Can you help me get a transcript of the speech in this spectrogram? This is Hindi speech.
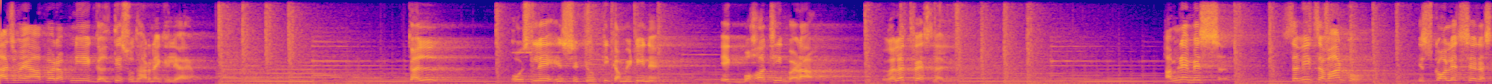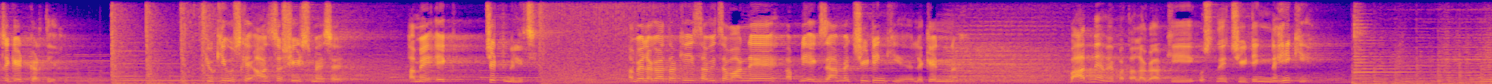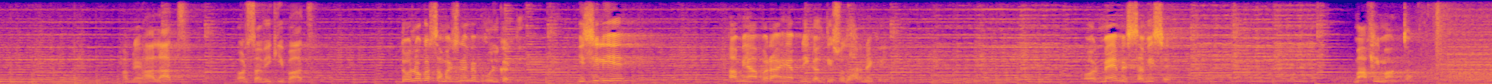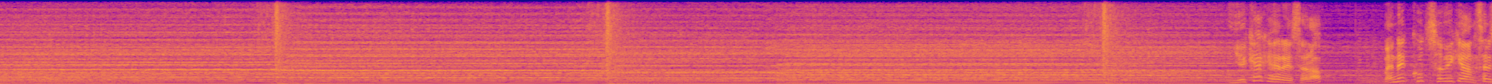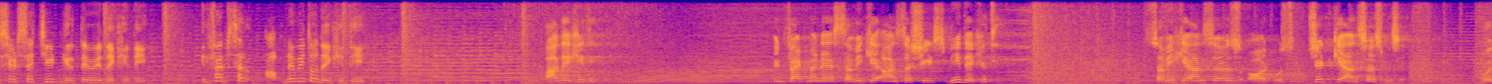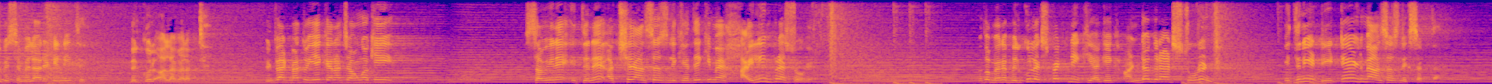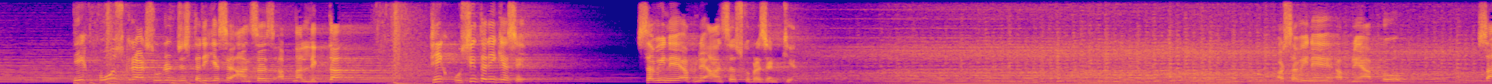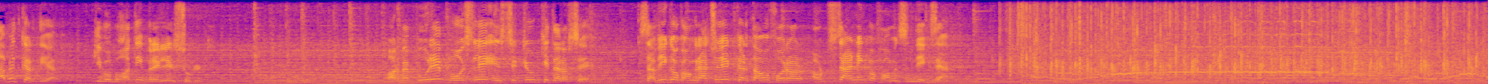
आज मैं यहाँ पर अपनी एक गलती सुधारने के लिए आया कल भोसले इंस्टीट्यूट की कमेटी ने एक बहुत ही बड़ा गलत फैसला लिया। हमने मिस सभी चौहान को इस कॉलेज से रेस्टिकेट कर दिया, क्योंकि उसके आंसर शीट्स में से हमें एक चिट मिली थी। हमें लगा था कि सभी चौहान ने अपनी एग्ज़ाम में चीटिंग की है, लेकिन बाद में हमें पता लगा कि उसने चीटिंग नहीं की। हमने हालात और सभी की बात। दोनों को समझने में भूल कर दी। इसीलिए हम यहाँ पर आए हैं अपनी गलती सुधारने के लिए। और मैं मिस सभी से माफ़ी माँगता हूँ। ये क्या कह रहे हैं सर आप? मैंने खुद सभी के आंसर शीट से चीट गिरते हुए देखी थी। इनफैक्ट सर आपने भी तो देखी थी। हाँ देखी थी। इनफैक्ट मैंने सभी के आंसर शीट्स भी देखे थे। सभी के आंसर्स और उस चिट के आंसर्स में से कोई भी सिमिलैरिटी नहीं थे। बिल्कुल अलग अलग थे इनफैक्ट मैं तो ये कहना चाहूँगा कि सभी ने इतने अच्छे आंसर्स लिखे थे कि मैं हाईली इंप्रेस्ड हो गया। मतलब मैंने बिल्कुल एक्सपेक्ट नहीं किया कि एक अंडर स्टूडेंट इतनी डिटेल्ड में आंसर्स लिख सकता है। एक पोस्ट ग्रेड स्टूडेंट जिस तरीके से आंसर्स अपना लिखता, ठीक उसी तरीके से सभी ने अपने आंसर्स को प्रेजेंट किया। और सभी ने अपने आप को साबित कर दिया कि वो बहुत ही ब्रिलियंट स्टूडेंट है। और मैं पूरे भोसले इंस्टीट्यूट की तरफ़ से सभी को कॉन्ग्रेचुलेट करता हूँ for outstanding performance in the exam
